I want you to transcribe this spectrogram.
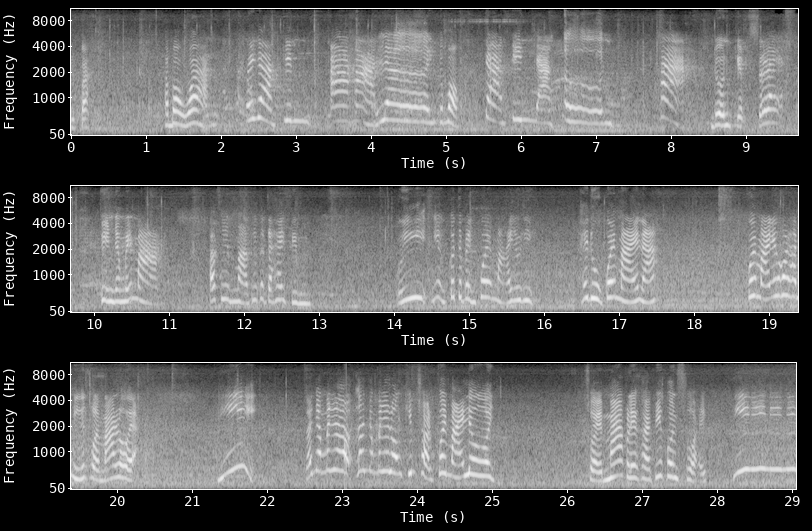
รู้ปะเขาบอกว่า ไม่อยากกินอาหารเลยก็บอกากกินอย่างอื่นค่ะโดนเก็บซะแล้วฟิล์มยังไม่มา ถ้าฟิล์มมาพี่ก็จะให้ฟิล์มอุ้ยเนี่ยก็จะเป็นกล้วยไม้ดูดิ ให้ดูกล้วยไม้นะ กล้วยไม้ที่เขาทำอย่างนี้สวยมากเลยอะ นี่ แล้วยังไม่ได้แล้วยังไม่ได้ลงคลิปช็อตกล้วยไม้เลย สวยมากเลยค่ะ พี่คนสวย นี่นี่นี่นี่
